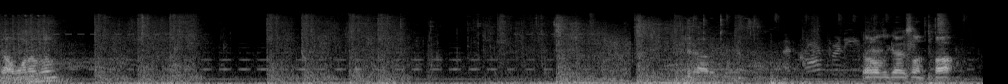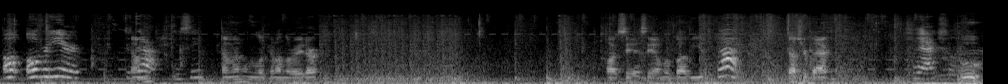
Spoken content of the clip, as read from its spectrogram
Got one of them. Got all the guys on top. oh, over here. Did that, you see? Coming. I'm looking on the radar. Oh, I see. I see. I'm above you. Ah, Got your back. wait, actually. Ooh,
